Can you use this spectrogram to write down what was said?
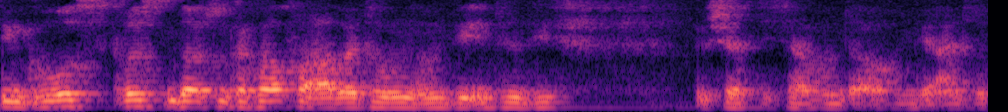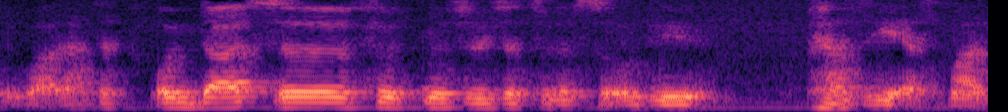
den groß, größten deutschen Kakaoverarbeitungen irgendwie intensiv beschäftigt habe und auch irgendwie Eintritt überall hatte. Und das äh, führt natürlich dazu, dass du irgendwie per se erstmal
